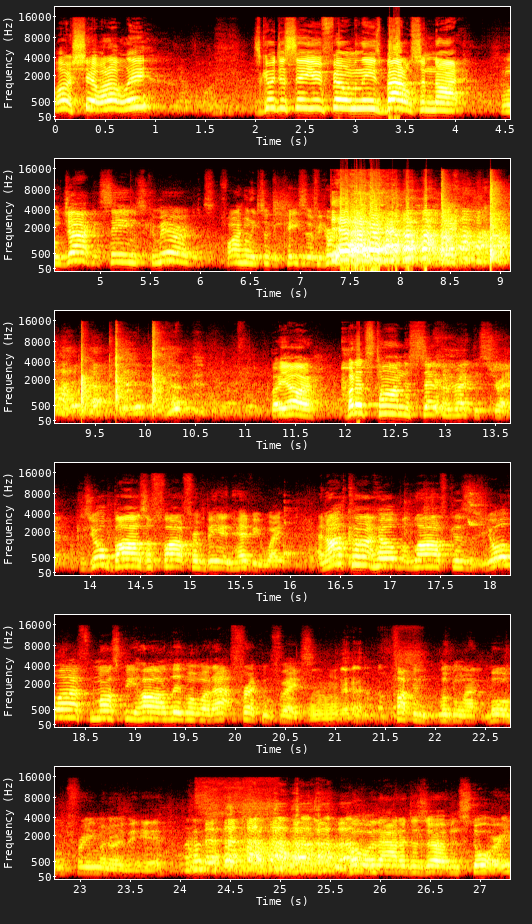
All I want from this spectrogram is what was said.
Oh shit, what up, Lee? It's good to see you filming these battles tonight. Well, Jack, it seems Camira finally took a piece of your. but yo, but it's time to set the record straight, because your bars are far from being heavyweight. And I can't help but laugh, because your life must be hard living with that freckle face. Mm-hmm. Fucking looking like Morgan Freeman over here. but without a deserving story.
